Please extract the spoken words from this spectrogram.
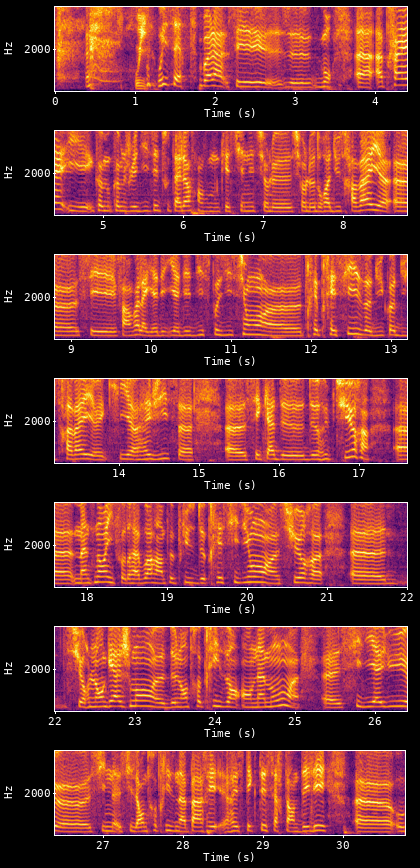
Oui. oui, certes. Voilà, c'est bon. Euh, après, il, comme comme je le disais tout à l'heure quand vous me questionnez sur le sur le droit du travail, euh, c'est, enfin voilà, il y a des il y a des dispositions euh, très précises du code du travail qui régissent ces cas de, de rupture. maintenant, il faudra avoir un peu plus de précision sur sur l'engagement de l'entreprise en, en amont. S'il y a eu, si, si l'entreprise n'a pas respecté certains délais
